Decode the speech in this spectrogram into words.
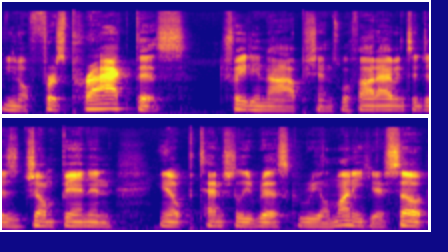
you know, first practice trading options without having to just jump in and, you know, potentially risk real money here. So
